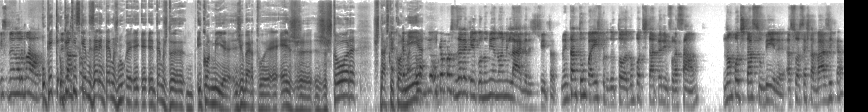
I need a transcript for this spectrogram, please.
Isso não é normal. O que, é que, o que, é que isso quer dizer em termos, em, termos de economia? Gilberto, és gestor, estudaste economia. O, o que eu posso dizer é que a economia não é milagres, Vitor. No entanto, um país produtor não pode estar a ter inflação não pode estar a subir a sua cesta básica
